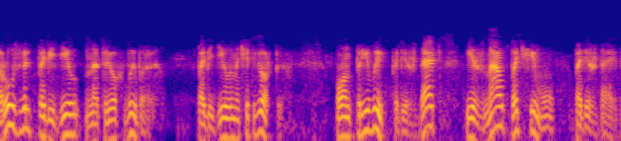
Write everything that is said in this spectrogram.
Рузвельт победил на трех выборах, победил на четвертых. Он привык побеждать и знал, почему побеждает.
